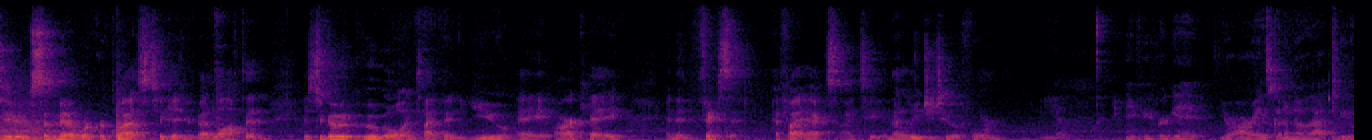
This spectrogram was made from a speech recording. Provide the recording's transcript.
to submit a work request to get your bed lofted is to go to Google and type in U A R K and then fix it, F I X I T, and that'll lead you to a form. Yep. And if you forget, your RA is gonna know that too.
